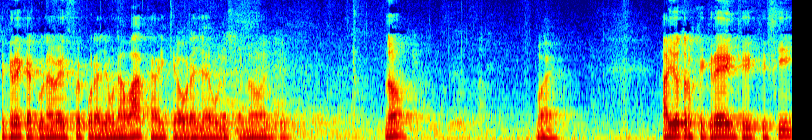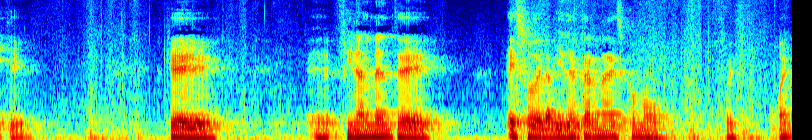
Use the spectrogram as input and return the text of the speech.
¿Usted cree que alguna vez fue por allá una vaca y que ahora ya evolucionó? Y que... ¿No? Bueno. Hay otros que creen que, sí, que, que eh, finalmente eso de la vida eterna es como, pues, bueno,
